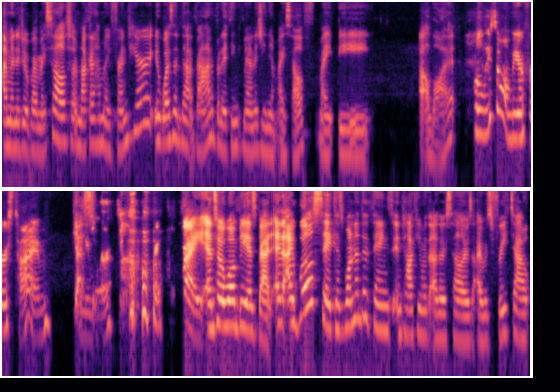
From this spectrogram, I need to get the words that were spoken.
I'm gonna do it by myself, so I'm not gonna have my friend here. It wasn't that bad, but I think managing it myself might be a lot. Well, at least it won't be your first time Yes. anymore. Right. And so it won't be as bad. And I will say, because one of the things in talking with other sellers, I was freaked out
